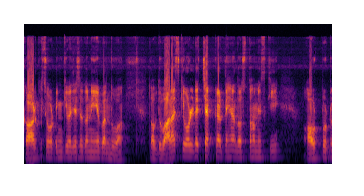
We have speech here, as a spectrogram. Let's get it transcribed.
कार्ड की शॉर्टिंग की वजह से तो नहीं ये बंद हुआ। तो अब दोबारा इसकी वोल्टेज चेक करते हैं। दोस्तों, हम इसकी आउटपुट,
